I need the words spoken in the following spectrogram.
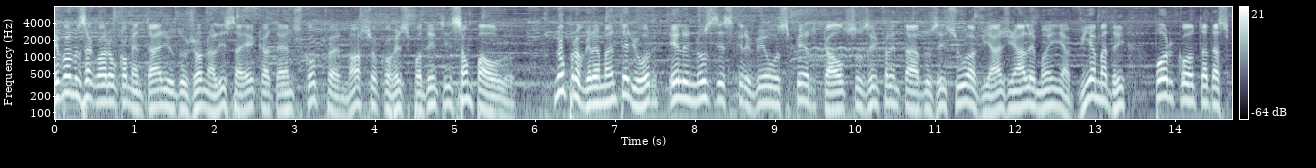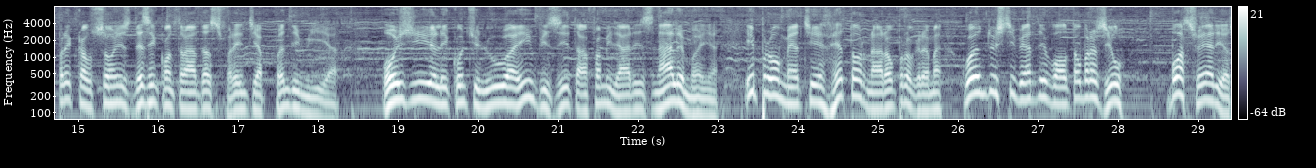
E vamos agora ao comentário do jornalista Eckhart Ernst Kupfer, nosso correspondente em São Paulo. No programa anterior, ele nos descreveu os percalços enfrentados em sua viagem à Alemanha via Madrid por conta das precauções desencontradas frente à pandemia. Hoje ele continua em visita a familiares na Alemanha e promete retornar ao programa quando estiver de volta ao Brasil. Boas férias,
